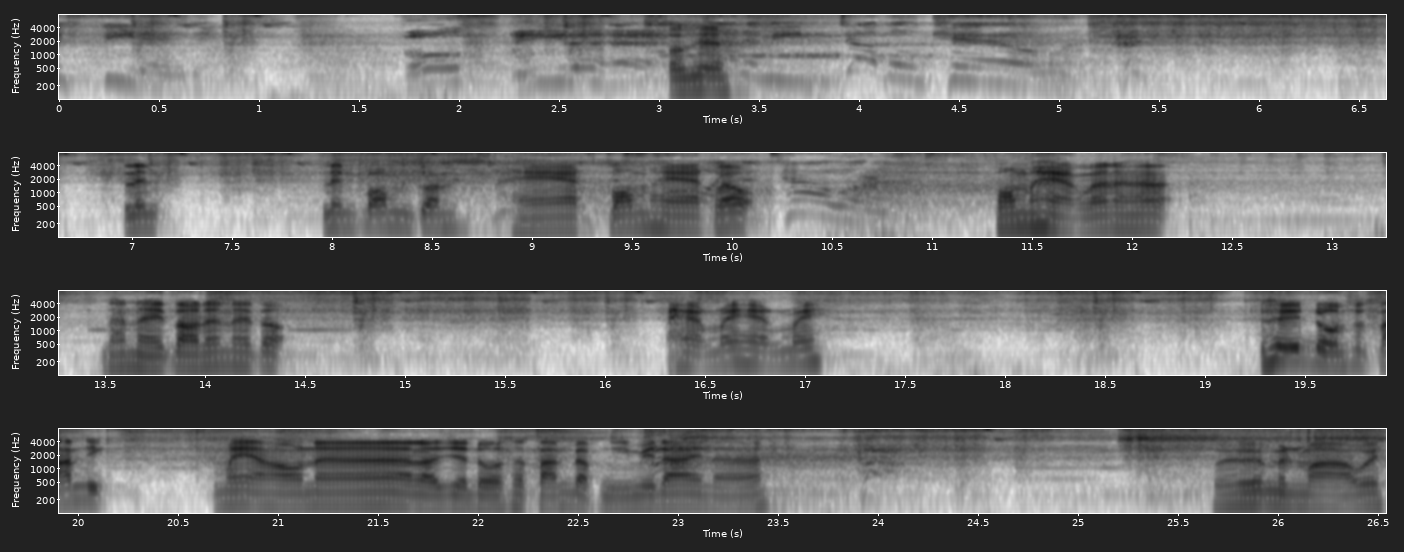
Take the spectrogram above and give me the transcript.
defeated. Full speed ahead. โอเค Enemy double kill. เล่น เล่นป้อมก่อน แหก ป้อมแหกแล้ว Destroy the tower. ป้อมแหกแล้วนะฮะ ด้านไหนต่อ ด้านไหนต่อ แหกไหมแหกไหมเฮ้ย โดนสตันอีก ไม่เอานะ เราจะโดนสตันแบบนี้ไม่ได้นะ เฮ้ย มันมาเว้ย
